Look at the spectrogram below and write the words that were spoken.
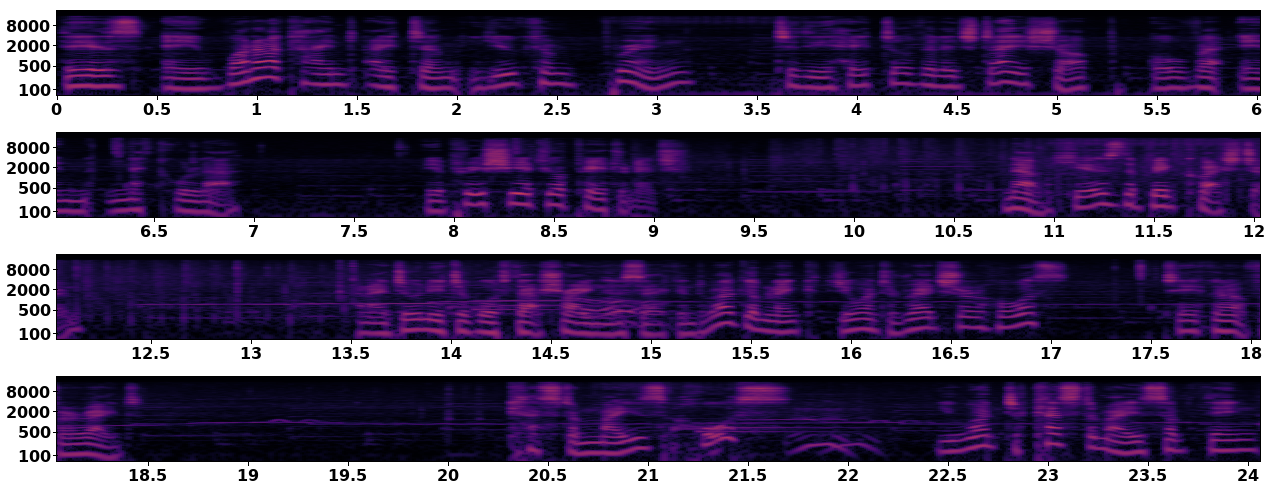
There's a one-of-a-kind item you can bring to the Hateno Village Dye Shop over in Necluda. We appreciate your patronage. Now, here's the big question. And I do need to go to that shrine in a oh. second. Welcome, Link. Do you want to register a horse? Take one out for a ride. Customize a horse? Hmm. You want to customize something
